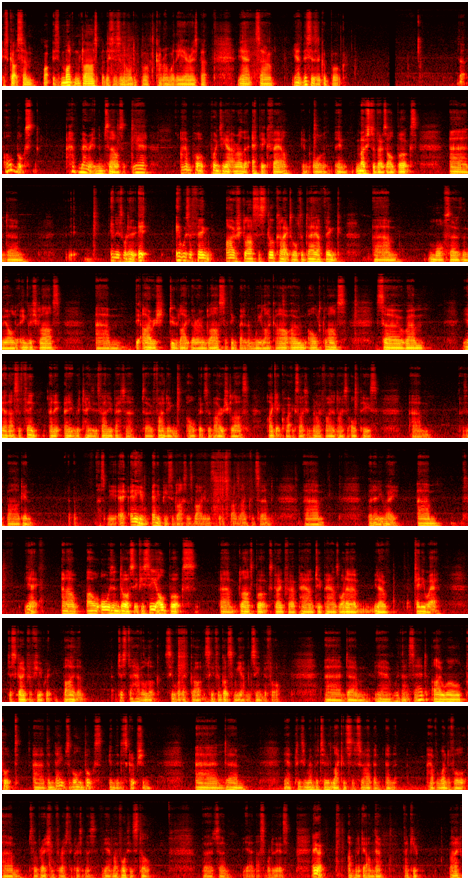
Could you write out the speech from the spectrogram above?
It's got some what is modern glass, but this is an older book. I can't remember what the year is, but yeah. So yeah, this is a good book. The old books have merit in themselves. Yeah, I am po- pointing out a rather epic fail in all in most of those old books, and um, it, it is what it, it it was a thing. Irish glass is still collectible today. I think um, more so than the old English glass. Um, the Irish do like their own glass. I think better than we like our own old glass. So um, yeah, that's the thing, and it and it retains its value better. So finding old bits of Irish glass, I get quite excited when I find a nice old piece um, as a bargain. That's me. Any any piece of glass is a bargain as, as far as I'm concerned. Um, but anyway, um, yeah, and I'll I'll always endorse if you see old books, um, glass books going for a pound, two pounds, whatever you know, anywhere, just going for a few quid, buy them, just to have a look, see what they've got, see if they've got something you haven't seen before. And um, yeah, with that said, I will put uh, the names of all the books in the description. And um, yeah, please remember to like and subscribe and, and have a wonderful um, celebration for the rest of Christmas. Yeah, my voice is still, but um, yeah, that's what it is. Anyway, I'm going to get on now. Thank you. Bye.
